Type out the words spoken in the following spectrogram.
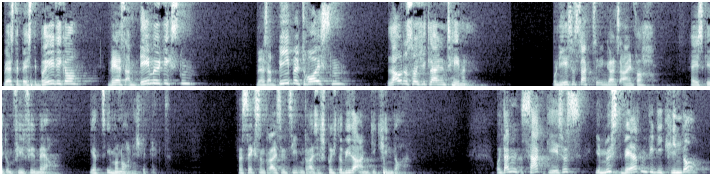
Wer ist der beste Prediger? Wer ist am demütigsten? Wer ist am bibeltreuesten? Lauter solche kleinen Themen. Und Jesus sagt zu ihnen ganz einfach, hey, es geht um viel, viel mehr. Ihr habt es immer noch nicht geblickt. Vers 36 und 37 spricht er wieder an, die Kinder. Und dann sagt Jesus, ihr müsst werden wie die Kinder.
